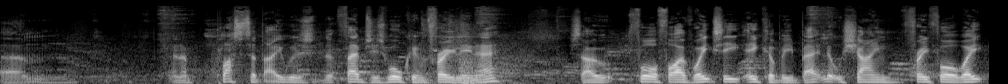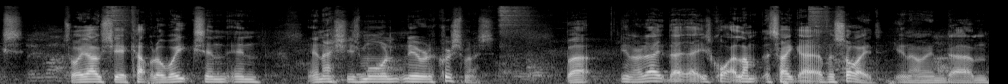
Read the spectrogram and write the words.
Um, and a plus today was that Fabs is walking freely now. So four or five weeks, he, he could be back. Little Shane, three, four weeks. So I see a couple of weeks, and and, and Ashley's more nearer to Christmas. But you know that, that, that is quite a lump to take out of a side. You know, and um,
